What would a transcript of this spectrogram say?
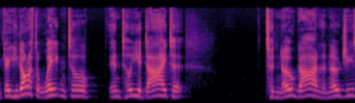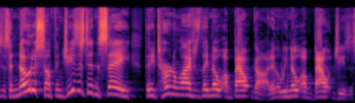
Okay, you don't have to wait until until you die to to know God and to know Jesus. And notice something Jesus didn't say that eternal life is they know about God and that we know about Jesus.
